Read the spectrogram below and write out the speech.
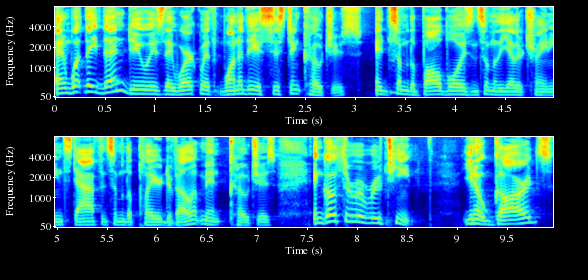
And what they then do is they work with one of the assistant coaches and some of the ball boys and some of the other training staff and some of the player development coaches and go through a routine. You know, guards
